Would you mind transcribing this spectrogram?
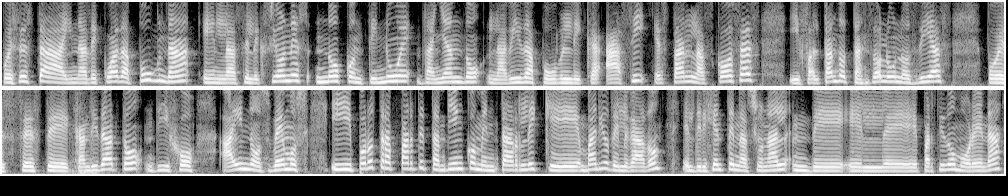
pues esta inadecuada pugna en las elecciones no continúe dañando la vida pública. Así están las cosas y faltando tan solo unos días, pues este candidato dijo, ahí nos vemos. Y por otra parte, también comentarle que Mario Delgado, el dirigente nacional del eh, Partido Morena,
